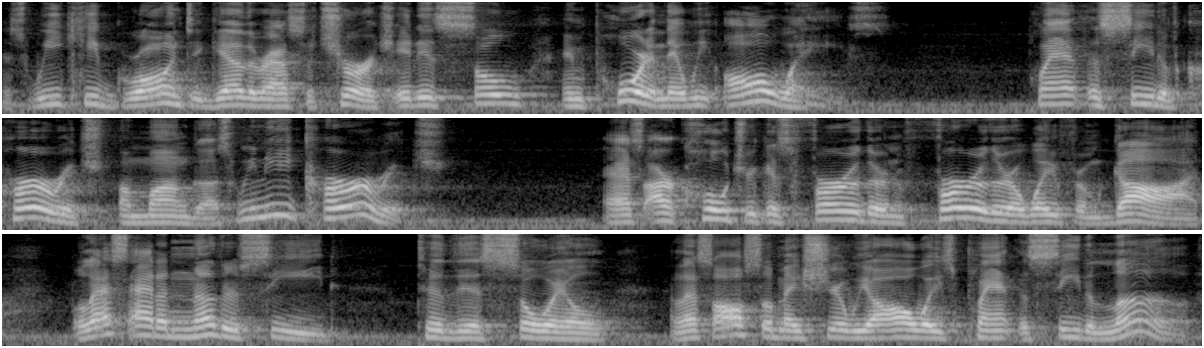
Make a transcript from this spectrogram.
As we keep growing together as a church, it is so important that we always plant the seed of courage among us. We need courage as our culture gets further and further away from God. Well, let's add another seed to this soil, and let's also make sure we always plant the seed of love.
